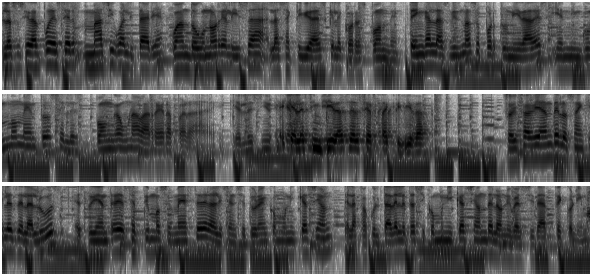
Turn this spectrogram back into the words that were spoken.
La sociedad puede ser más igualitaria cuando uno realiza las actividades que le corresponden, tenga las mismas oportunidades y en ningún momento se les ponga una barrera para que les, que les impida hacer cierta actividad. Soy Fabián de Los Ángeles de la Luz, estudiante de séptimo semestre de la licenciatura en comunicación de la Facultad de Letras y Comunicación de la Universidad de Colima.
